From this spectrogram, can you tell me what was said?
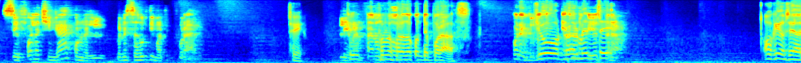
Se fue a la chingada con, el, con esta última temporada. Sí. Levantaron sí, fue mejorando con temporadas. Correcto. Yo realmente. Ok, o sea,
